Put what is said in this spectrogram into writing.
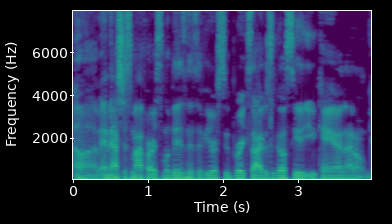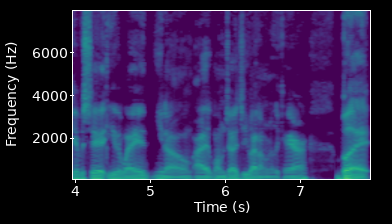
Um, and that's just my personal business. If you're super excited to go see it, you can. I don't give a shit either way. You know, I won't judge you. I don't really care. But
